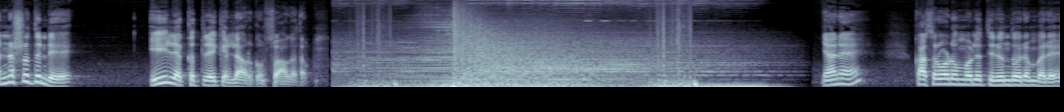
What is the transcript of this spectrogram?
അന്വേഷണത്തിന്റെ ഈ ലക്കത്തിലേക്ക് എല്ലാവർക്കും സ്വാഗതം. ഞാൻ കാസർഗോഡ് മുതൽ തിരുവനന്തപുരം വരെ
